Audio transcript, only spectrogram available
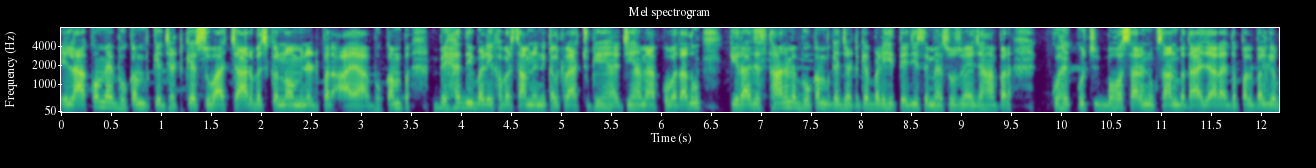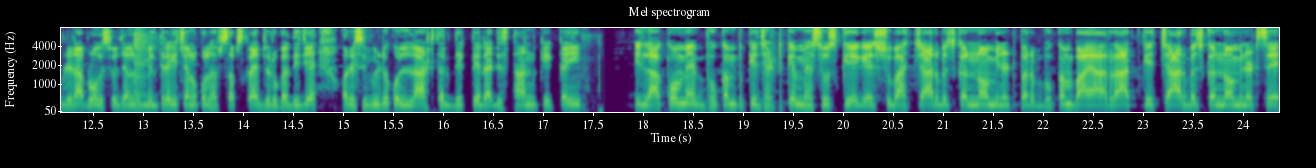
इलाकों में भूकंप के झटके सुबह चार बजकर नौ मिनट पर आया। भूकंप बेहद ही बड़ी खबर सामने निकल कर आ चुकी है। जी हाँ मैं आपको बता दूँ कि राजस्थान में भूकंप के झटके बड़ी ही तेज़ी से महसूस हुए जहाँ पर कुछ बहुत सारे नुकसान बताया जा रहा है। तो पल पल की अपडेट आप लोग इस चैनल पर मिलती रहेगी। चैनल को सब्सक्राइब ज़रूर कर दीजिए और इस वीडियो को लास्ट तक देखते राजस्थान के कई इलाकों में भूकंप के झटके महसूस किए गए। सुबह चार बजकर नौ मिनट पर भूकंप आया। रात के चार बजकर नौ मिनट से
